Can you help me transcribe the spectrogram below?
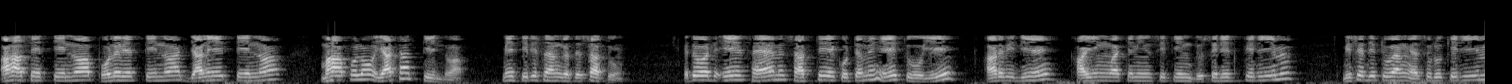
අහසෙත් තියෙනවා, පොළවෙත් තියෙනවා, ජලයේත් තියෙනවා, මහ පොළොව යටත් තියෙනවා. මේ තිරිසංගත සතුන්. එතකොට ඒ සෑම සත්‍යයකටම හේතු වූයේ අර විදිහේ කයින් වචනින් සිතින් දුසිරිත කිරීම, මිසදිටුවන් ඇසුරු කිරීම,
